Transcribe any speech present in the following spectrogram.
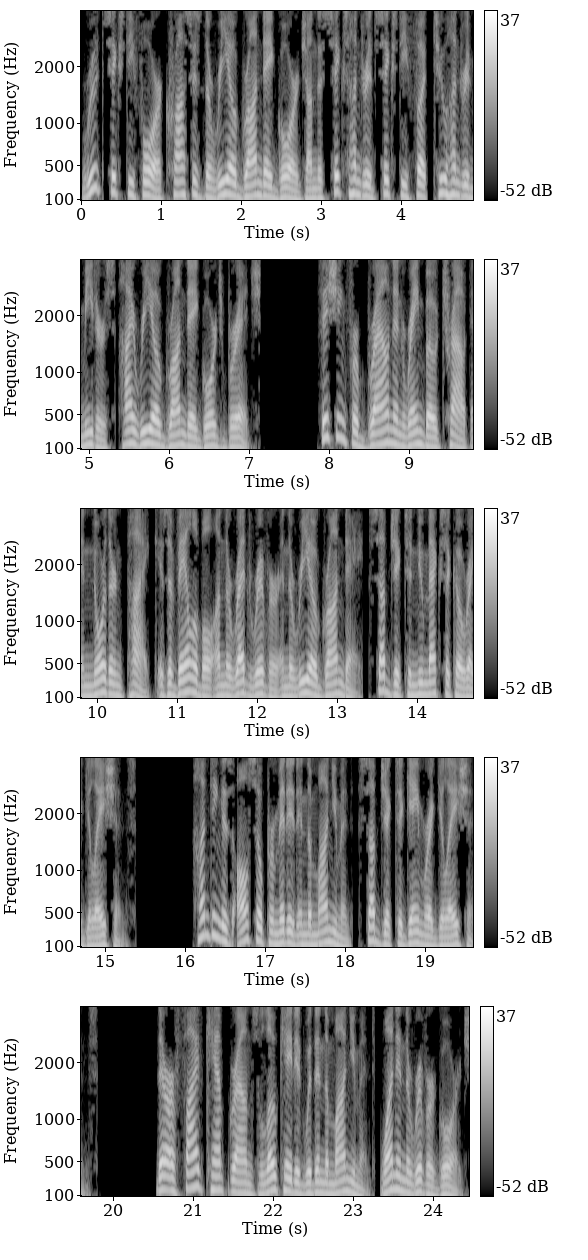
Route 64 crosses the Rio Grande Gorge on the 660-foot (200 meters) high Rio Grande Gorge Bridge. Fishing for brown and rainbow trout and northern pike is available on the Red River and the Rio Grande, subject to New Mexico regulations. Hunting is also permitted in the monument, subject to game regulations. There are five campgrounds located within the monument, one in the River Gorge.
